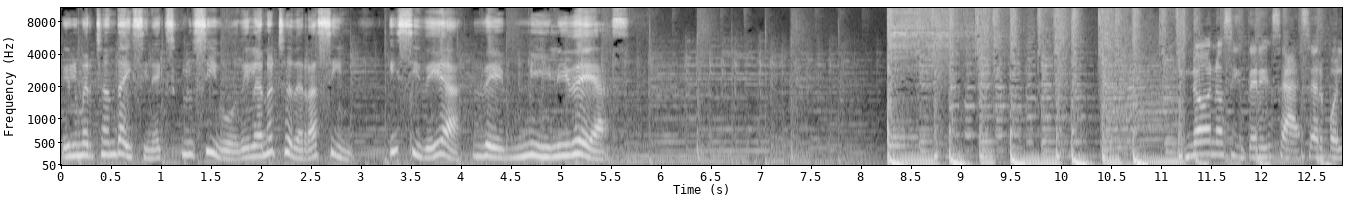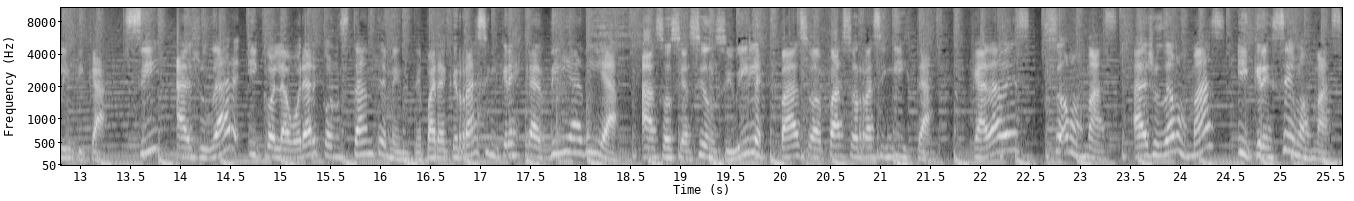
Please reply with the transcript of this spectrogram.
El merchandising exclusivo de la noche de Racing es idea de mil ideas. No nos interesa hacer política, sí ayudar y colaborar constantemente para que Racing crezca día a día. Asociación Civil Paso a Paso Racinguista. Cada vez somos más, ayudamos más y crecemos más.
